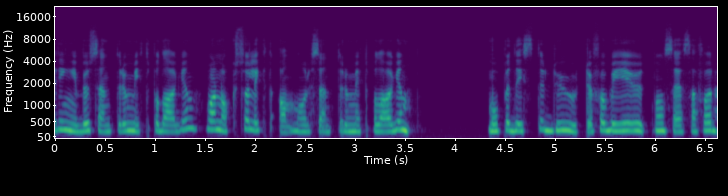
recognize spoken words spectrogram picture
Ringebu sentrum midt på dagen var nokså likt Annor sentrum midt på dagen. Mopedister durte forbi uten å se seg for.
